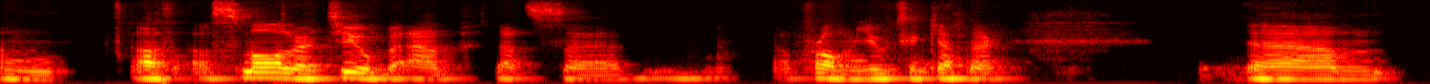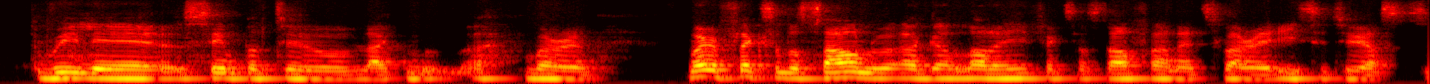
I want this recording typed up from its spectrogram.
a, a, a, smaller tube amp that's uh, from Hughes and Kettner. Um, really simple to like, uh, very very flexible sound. I got a lot of effects and stuff, and it's very easy to just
